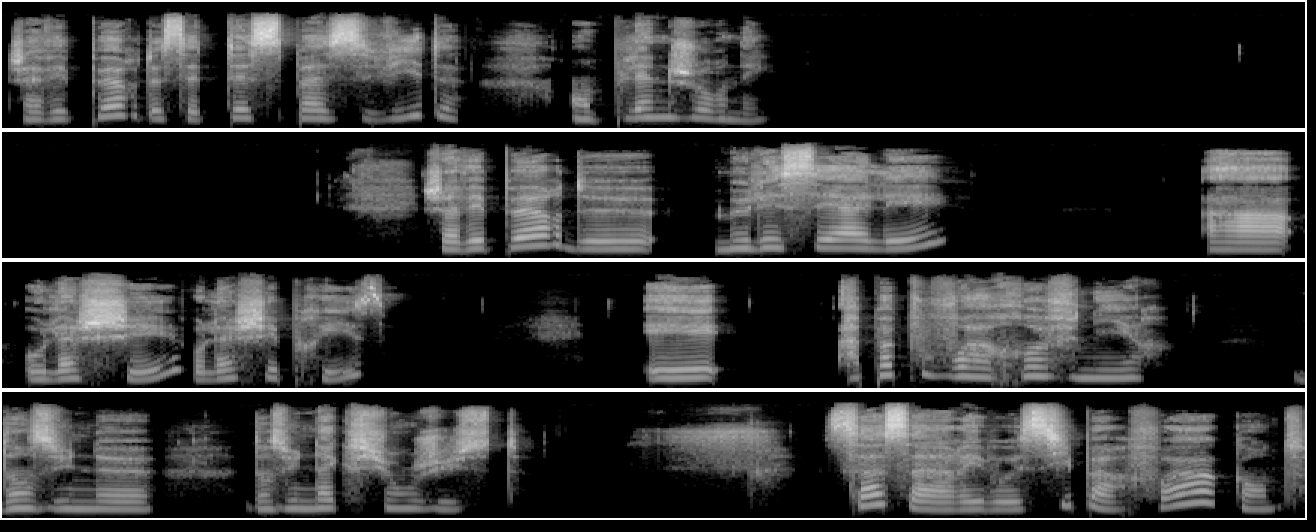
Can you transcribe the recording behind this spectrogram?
J'avais peur de cet espace vide en pleine journée. J'avais peur de me laisser aller à, au lâcher, au lâcher prise, et à pas pouvoir revenir dans une, action juste. Ça, ça arrive aussi parfois quand,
